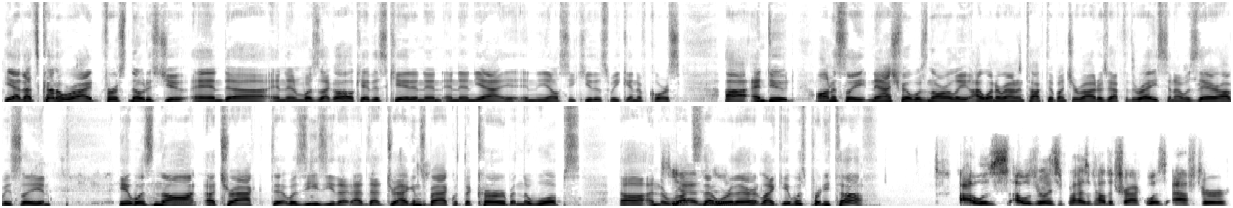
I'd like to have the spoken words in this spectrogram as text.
yeah, that's kind of where I first noticed you, and uh, and then was like, oh, okay, this kid, and then and then yeah, in the LCQ this weekend, of course. Uh, and dude, honestly, Nashville was gnarly. I went around and talked to a bunch of riders after the race, and I was there, obviously, and it was not a track that was easy. That that, that Dragon's Back with the curb and the whoops uh, and the Yeah, ruts that dude. were there, like it was pretty tough. I was I was really surprised of how the track was after.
